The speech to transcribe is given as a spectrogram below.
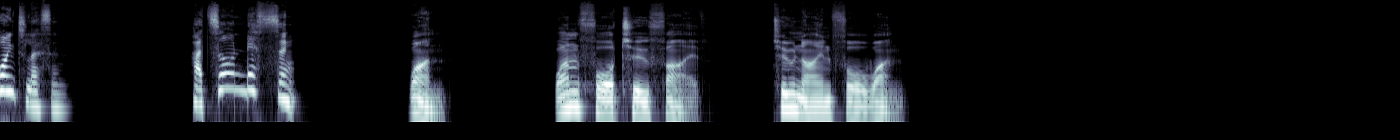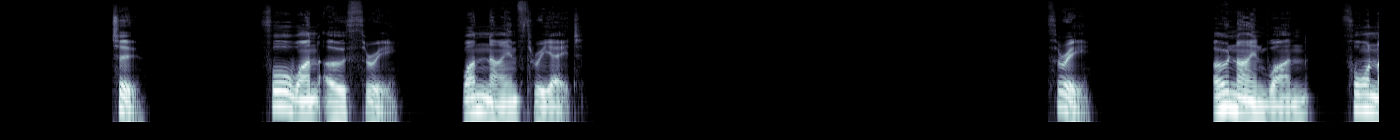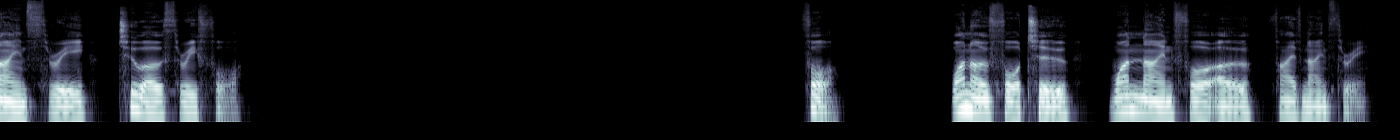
Point lesson. 発音レッスン 1. 1425. 2941. Two. 1938 three one nine three eight. Three. Oh nine one four nine three 2034. nine three.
